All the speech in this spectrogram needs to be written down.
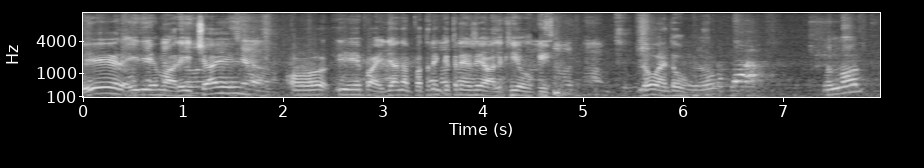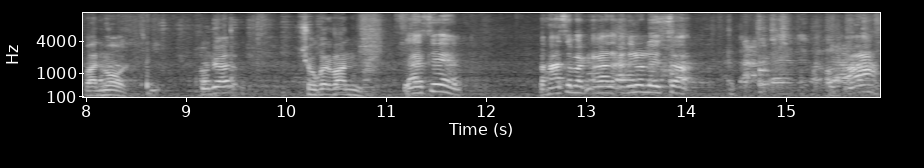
ये रही जी हमारी चाय और ये भाई भाईजान पता नहीं कितने से हाल की होगी। दो है दो। One more sugar? Sugar one. कैसे? कहाँ से बैठा अगले हाँ?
